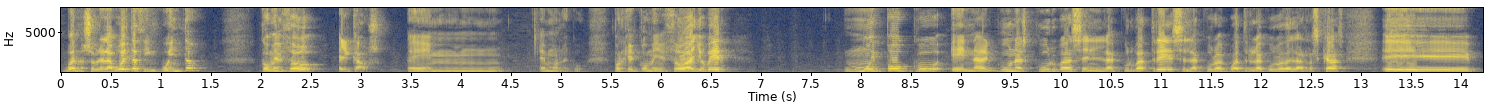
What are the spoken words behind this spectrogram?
Bueno, sobre la vuelta 50 comenzó el caos en, Mónaco. Porque comenzó a llover muy poco en algunas curvas, en la curva 3, en la curva 4, en la curva de las rascas. Eh,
